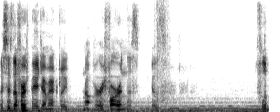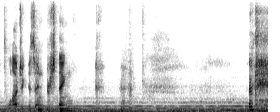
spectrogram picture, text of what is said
This is the first page. I'm actually not very far in this because flipped logic is interesting. Mm-hmm. okay.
